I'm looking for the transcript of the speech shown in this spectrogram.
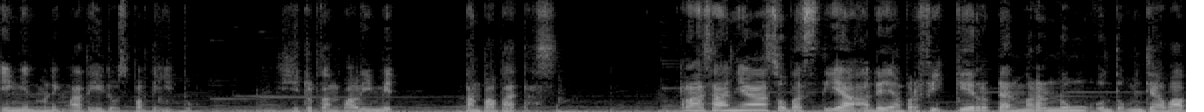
ingin menikmati hidup seperti itu? Hidup tanpa limit, tanpa batas. Rasanya sobat setia ada yang berpikir dan merenung untuk menjawab,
